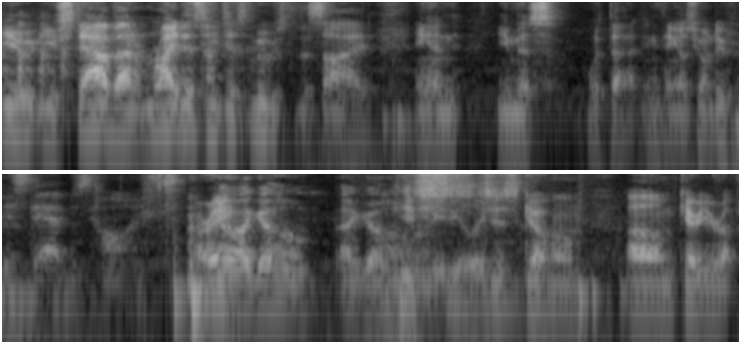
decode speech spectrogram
you you stab at him right as he just moves to the side, and you miss with that. Anything else you want to do? His stabs Hans. All right. No, I go home. I go home You immediately. Just go home. Um, Carrie, you're up.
